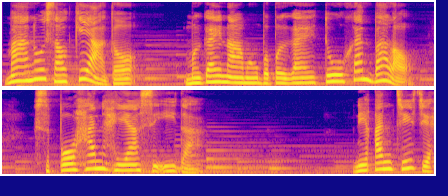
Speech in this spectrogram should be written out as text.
Manu sao kia do Megai namu berpegai Tuhan balau. Sepohan hia si ida. Ni kan cicih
